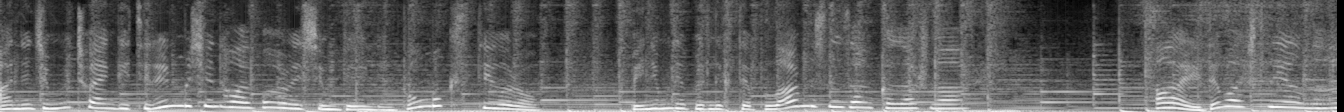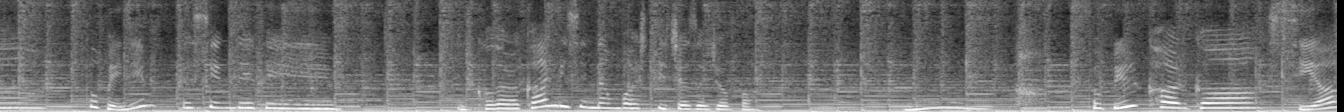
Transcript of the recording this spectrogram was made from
Anneciğim lütfen getirir misin hayvan resimlerini? Bulmak istiyorum. Benimle birlikte bular mısınız arkadaşlar? Haydi başlayalım. Bu benim resimlerim. İlk olarak hangisinden başlayacağız acaba? Hmm, bu bir karga. Siyah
